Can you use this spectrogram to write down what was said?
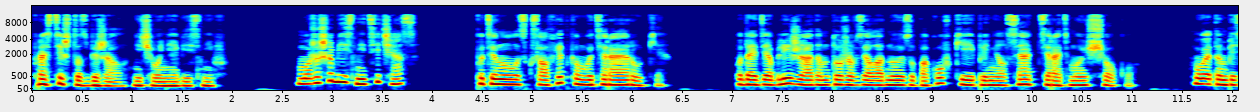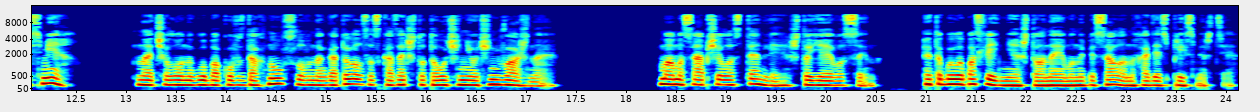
«Прости, что сбежал», ничего не объяснив. «Можешь объяснить сейчас», — потянулась к салфеткам, вытирая руки. Подойдя ближе, Адам тоже взял одну из упаковки и принялся оттирать мою щеку. В этом письме начал он и глубоко вздохнул, словно готовился сказать что-то очень и очень важное. Мама сообщила Стэнли, что я его сын. Это было последнее, что она ему написала, находясь при смерти.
